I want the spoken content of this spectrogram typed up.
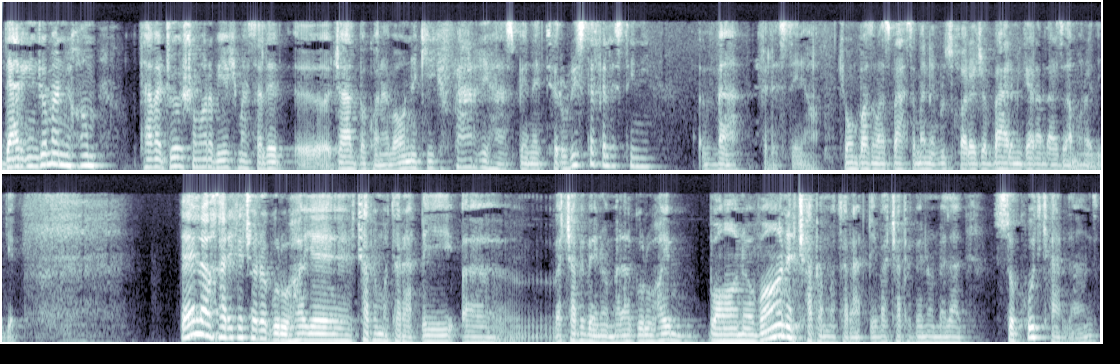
در اینجا من می‌خوام توجه شما رو به یک مسئله جلب بکنم و اون که یک فرقی هست بین تروریست فلسطینی و فلسطینی ها که اون بازم از بحث من امروز خارج برمیگردم در زمان دیگه. دلیل آخری که چرا گروه های چپ مترقی و چپ بین الملل گروه های بانوان چپ مترقی و چپ بین الملل سکوت کردند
